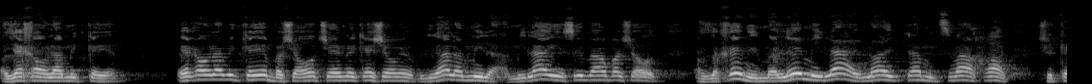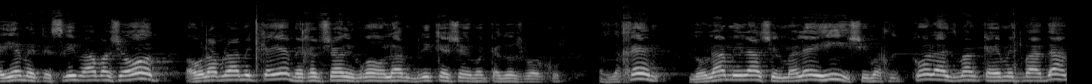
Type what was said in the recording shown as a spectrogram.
אז איך העולם מתקיים? איך העולם מתקיים בשעות שאין לקשר? בגלל המילה. המילה היא 24 שעות. אז לכן, אלמלא מילה, אם לא הייתה מצווה אחת שקיימת 24 שעות, העולם לא היה מתקיים. איך אפשר לברוא עולם בלי קשר עם הקדוש ברוך הוא? אז לכן, לעולם מילה של מלא היא, שהיא כל הזמן קיימת באדם,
